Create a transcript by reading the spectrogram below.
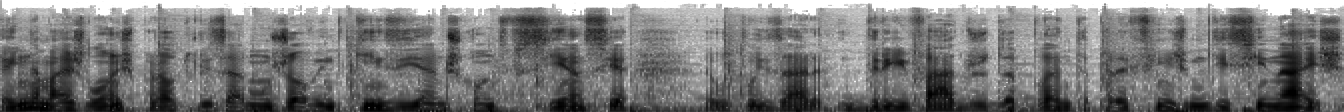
ainda mais longe para autorizar um jovem de 15 anos com deficiência a utilizar derivados da planta para fins medicinais.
